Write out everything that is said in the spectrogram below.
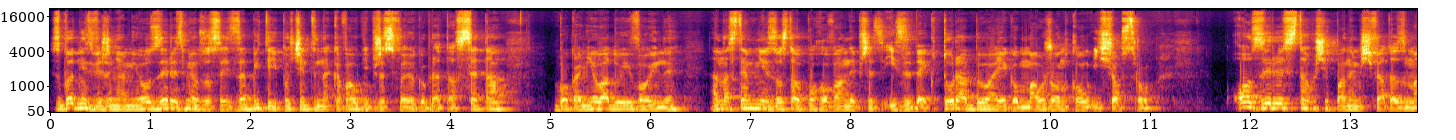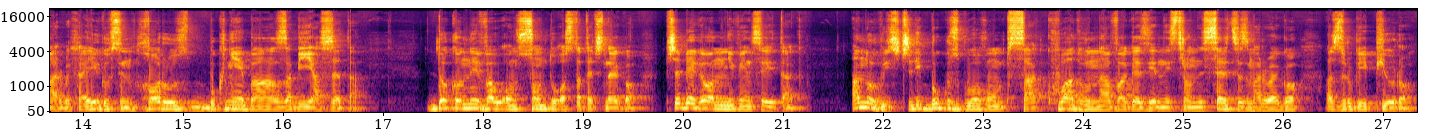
Zgodnie z wierzeniami Ozyrys miał zostać zabity i pocięty na kawałki przez swojego brata Seta, boga nieładu i wojny, a następnie został pochowany przez Izydę, która była jego małżonką i siostrą. Ozyrys stał się panem świata zmarłych, a jego syn Horus, Bóg nieba, zabija Seta. Dokonywał on sądu ostatecznego. Przebiegał on mniej więcej tak. Anubis, czyli Bóg z głową psa, kładł na wagę z jednej strony serce zmarłego, a z drugiej pióro.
